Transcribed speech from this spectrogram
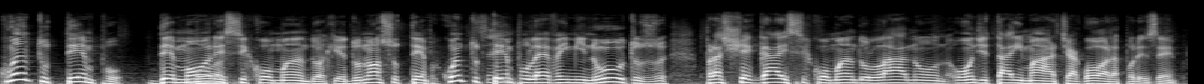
Quanto tempo demora Boa. esse comando aqui, do nosso tempo? Quanto Sim. tempo leva em minutos para chegar esse comando lá no, onde está em Marte agora, por exemplo?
